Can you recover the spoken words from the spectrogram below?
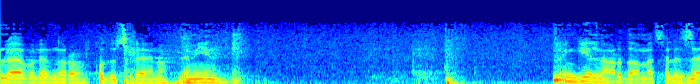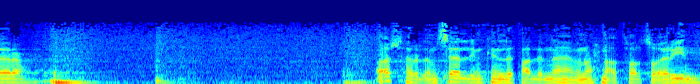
الله والابن الروح القدس لا واحد امين الإنجيل النهارده مثل الزارع. أشهر الأمثال اللي يمكن اللي اتعلمناها من وإحنا أطفال صغيرين.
